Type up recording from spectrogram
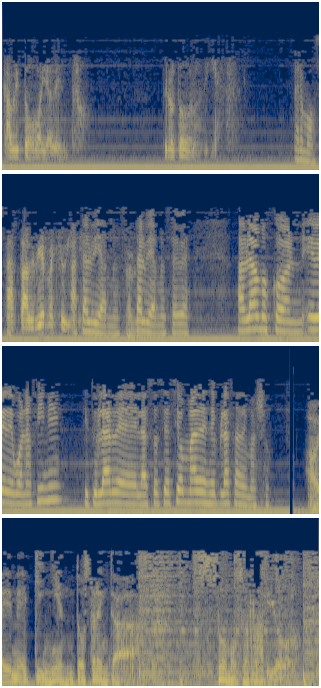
cabe todo ahí adentro. Pero todos los días. Hermoso. Hasta el viernes que viene. Hasta el viernes, Hasta el hasta el viernes se ve. Hablábamos con Eve de Bonafini, titular de la Asociación Madres de Plaza de Mayo. AM530. Somos Radio.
